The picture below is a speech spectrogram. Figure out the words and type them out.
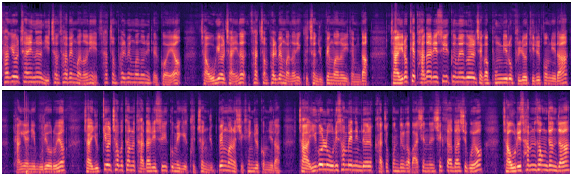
4개월 차이는 2400만 원이 4800만 원이 될 거예요. 자, 5개월 차이는 4800만 원이 9600만 원이 됩니다. 자, 이렇게 다달이 수익 금액을 제가 복리로 불려 드릴 겁니다. 당연히 무료로요. 자, 6개월 차부터는 다달이 수익 금액이 9,600만 원씩 생길 겁니다. 자, 이걸로 우리 선배님들 가족분들과 맛있는 식사도 하시고요. 자, 우리 삼성전자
